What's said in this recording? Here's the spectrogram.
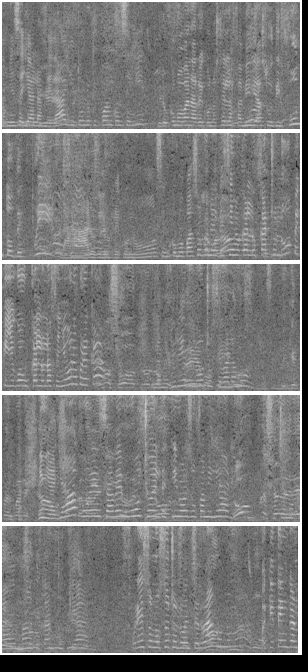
También se llevan las medallas y todo lo que puedan conseguir. Pero ¿cómo van a reconocer las familias a sus difuntos después? Claro que los reconocen, como pasó con el vecino Carlos Castro López, que llegó a buscarlo la señora por acá. Y la mayoría de los otros se va a la vivos morgue. Y allá pueden saber mucho del destino de sus familiares. Se Ya no dé, más de tantos que hay. Por eso nosotros los enterramos nomás, para que tengan,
